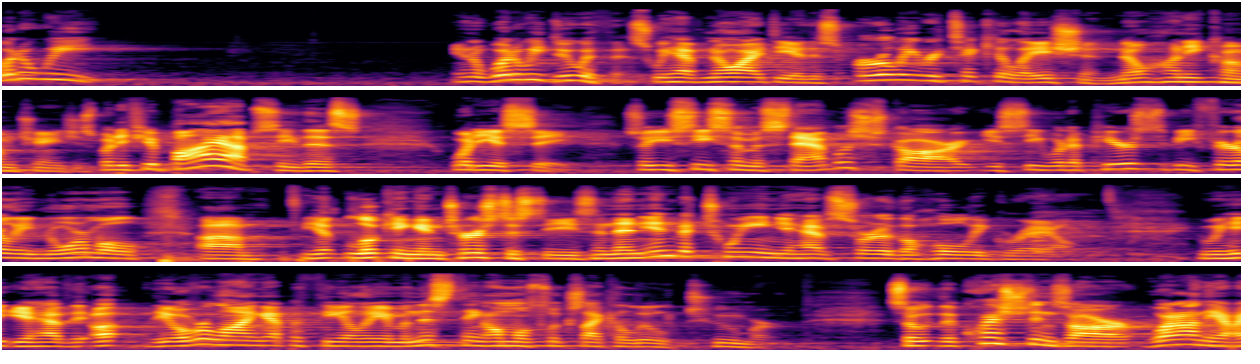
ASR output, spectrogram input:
what do we you know, what do we do with this? We have no idea. This early reticulation, no honeycomb changes. But if you biopsy this, what do you see? So you see some established scar, you see what appears to be fairly normal um, looking interstices, and then in between you have sort of the holy grail. We, you have the, uh, the overlying epithelium, and this thing almost looks like a little tumor. So the questions are, what on the, uh,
